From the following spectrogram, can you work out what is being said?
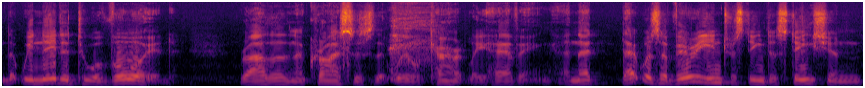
that we needed to avoid rather than a crisis that we were currently having. And that, that was a very interesting distinction,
